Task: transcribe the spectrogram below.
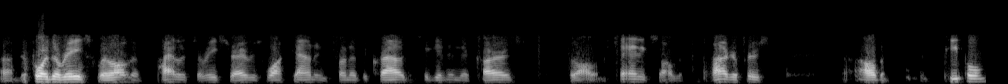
uh, before the race, where all the pilots or race drivers walk down in front of the crowd to get in their cars, for all the mechanics, all the photographers, all the people.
